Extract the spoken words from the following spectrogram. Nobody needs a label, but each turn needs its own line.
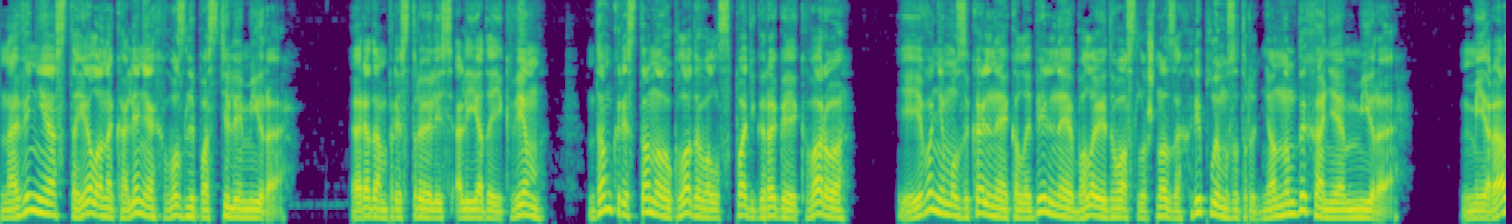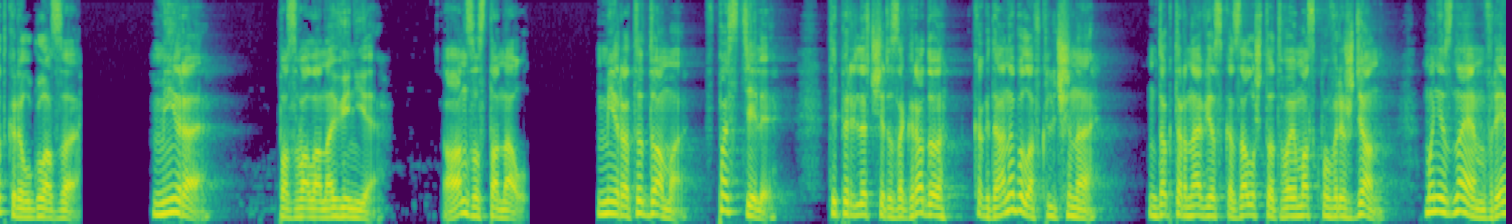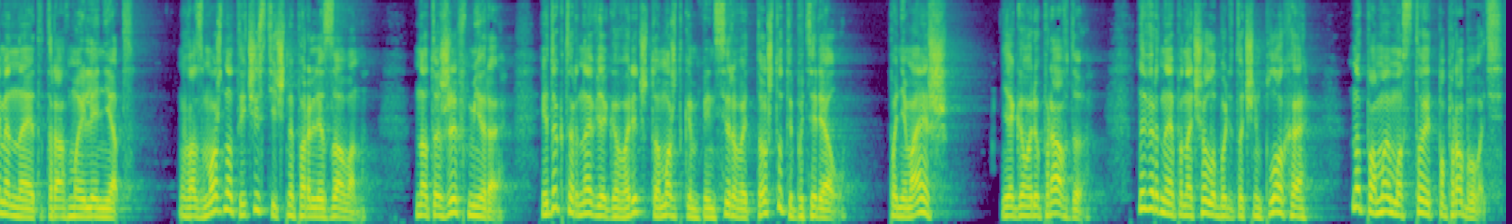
Навинья стояла на коленях возле постели мира. Рядом пристроились Альяда и Квим, дом Кристана укладывал спать Грега и Квару, и его немузыкальная колыбельная была едва слышна за хриплым затрудненным дыханием мира. Мира открыл глаза. «Мира!» – позвала Навинья. Он застонал. «Мира, ты дома, в постели. Ты перелез через ограду, когда она была включена. Доктор Навия сказал, что твой мозг поврежден. Мы не знаем, временно это травма или нет. Возможно, ты частично парализован. Но ты жив, Мира, и доктор Навия говорит, что может компенсировать то, что ты потерял. Понимаешь? Я говорю правду. Наверное, поначалу будет очень плохо, но, по-моему, стоит попробовать».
